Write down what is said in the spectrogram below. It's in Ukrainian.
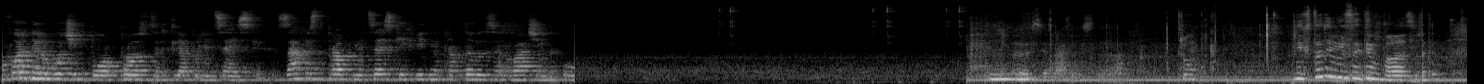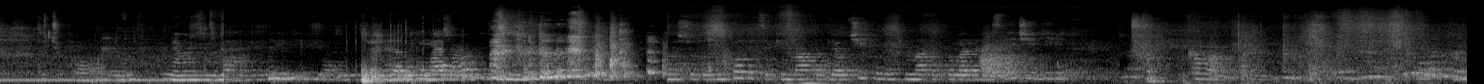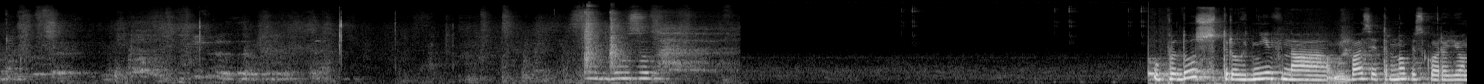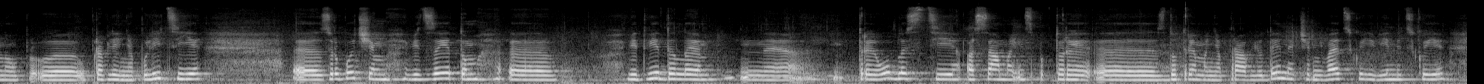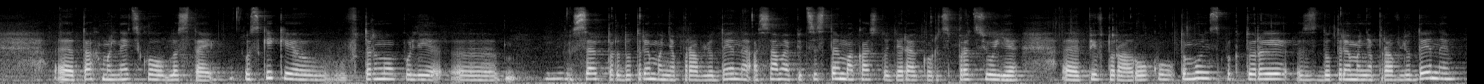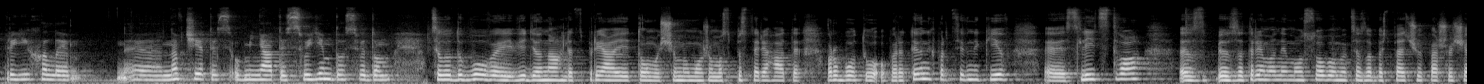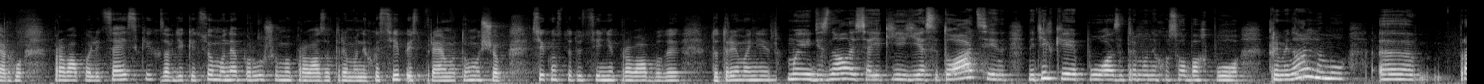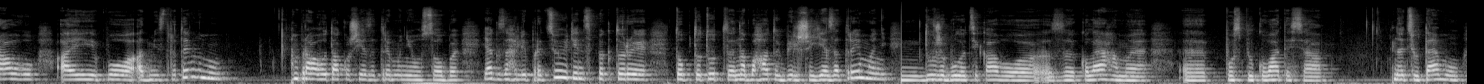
Комфортний робочий простір для поліцейських, захист прав поліцейських від неправдивих звинувачень у Трубки. Ніхто не міг знайти в базу. Ти чого? Ні, ну, На що тут знаходиться кімната для очікування, кімната проведення слідчих дій. Команда. Санвузол. Упродовж трьох днів на базі Тернопільського районного е, управління поліції е, з робочим візитом е, відвідали три області, а саме інспектори з дотримання прав людини Чернівецької, Вінницької та Хмельницької областей. Оскільки в Тернополі е, сектор дотримання прав людини, а саме підсистема Custody Records працює е, півтора року. Тому інспектори з дотримання прав людини приїхали е, навчитись, обмінятися своїм досвідом. Цілодобовий відеонагляд сприяє тому, що ми можемо спостерігати роботу оперативних працівників, е, слідства е, з з затриманими особами. Це забезпечує в першу чергу права поліцейських. Завдяки цьому не порушуємо права затриманих осіб і сприяємо тому, щоб всі конституційні права були дотримані. Ми дізналися, які є ситуації не тільки по затриманих особах по кримінальному е, праву, а й по адміністративному. Праву також є затримані особи, як взагалі працюють інспектори. Тобто тут набагато більше є затримань. Дуже було цікаво з колегами е, поспілкуватися на цю тему.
